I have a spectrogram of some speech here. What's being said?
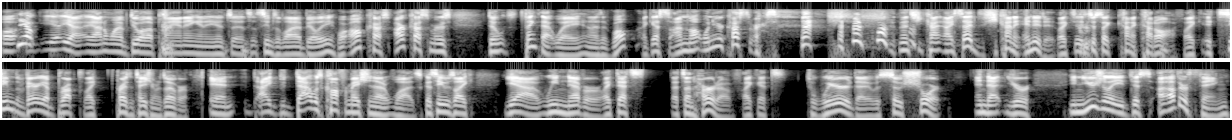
oh Yep. yeah, yeah, I don't want to do all that planning, and it seems a liability. Well, our cus- our customers don't think that way, and I said, well, I guess I'm not one of your customers. and then she kind, I said she kind of ended it, like it just like kind of cut off, like it seemed very abrupt, like presentation was over, and I that was confirmation that it was because he was like, yeah, we never, like that's that's unheard of, like it's, it's weird that it was so short, and that you're, and usually this other thing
